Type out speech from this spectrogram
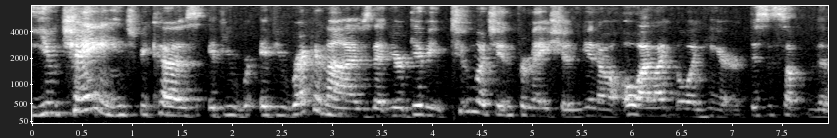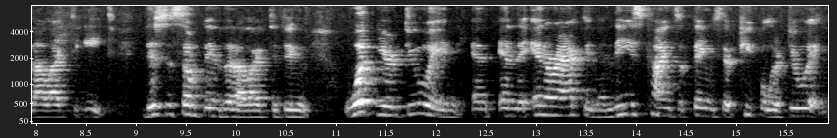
you change because if you if you recognize that you're giving too much information, you know, oh, I like going here. This is something that I like to eat. This is something that I like to do. What you're doing and, and the interacting and these kinds of things that people are doing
